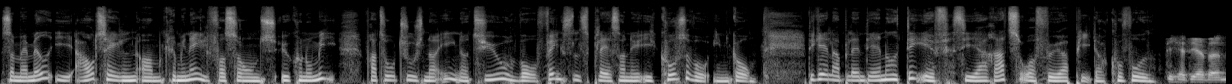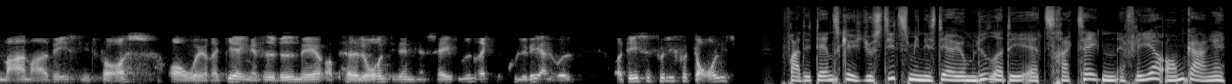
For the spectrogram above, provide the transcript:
som er med i aftalen om Kriminalforsorgens økonomi fra 2021, hvor fængselspladserne i Kosovo indgår. Det gælder blandt andet DF, siger retsordfører Peter Kofod. Det her det har været meget, meget væsentligt for os, og øh, regeringen er blevet ved med at padle rundt i den her sag, uden rigtig at kunne levere noget. Og det er selvfølgelig for dårligt. Fra det danske justitsministerium lyder det, at traktaten af flere omgange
